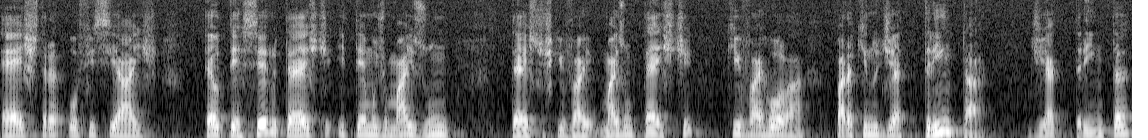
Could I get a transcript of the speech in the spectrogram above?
extra-oficiais. É o terceiro teste e temos mais um testes que vai, mais um teste que vai rolar para que no dia 30, dia 30,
